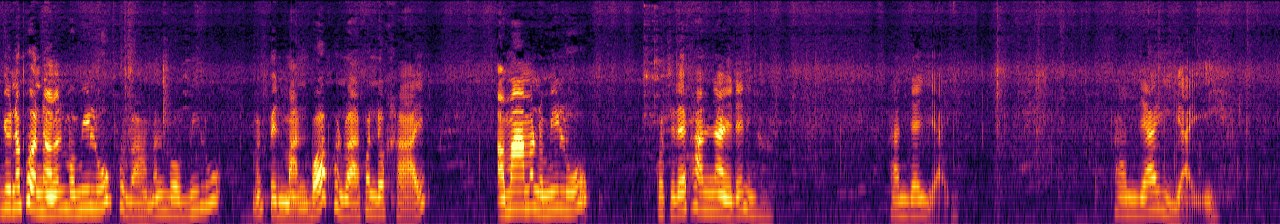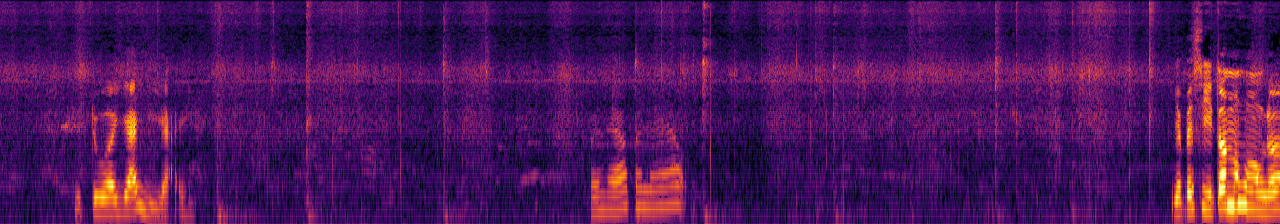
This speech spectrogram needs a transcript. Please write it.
อยู่ในเพิ่นหามันบ่มีลูกเพิ่นว่ามันบ่มีลูก มันเป็นหมันบ่เพิ่นว่าเพิ่นเดียวขาย เอามามันบ่มีลูกก็จะได้พันใหญ่ได้นี่ค่ะ พันใหญ่ใหญ่ พันใหญ่ใหญ่ ตัวใหญ่ใหญ่ ไปแล้วไปแล้วอย่าไปสีต้นมะฮวงเด้อ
